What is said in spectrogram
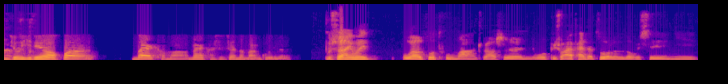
你就一定要换 Mac 吗？Mac 是真的蛮贵的。不是啊，因为我要做图嘛，主要是我比如说 iPad 做了的东西，你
